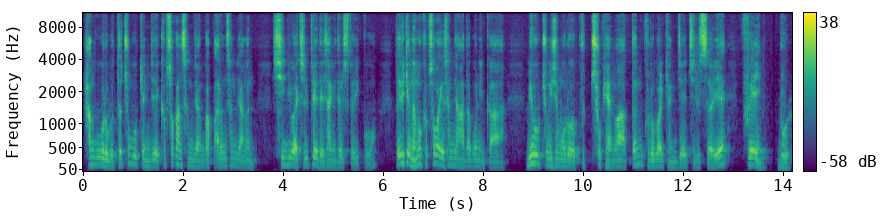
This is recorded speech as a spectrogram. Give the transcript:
한국으로부터 중국 경제의 급속한 성장과 빠른 성장은 시기와 질투의 대상이 될 수도 있고 또 이렇게 너무 급속하게 성장하다 보니까 미국 중심으로 구축해 놨던 글로벌 경제 질서의 프레임, 룰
